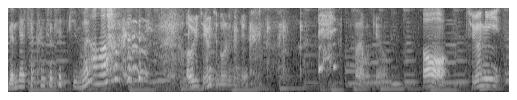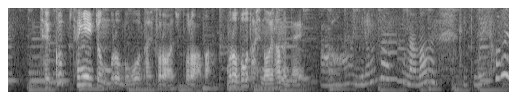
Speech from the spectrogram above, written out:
맨날 착한 척 했지만 아 어, 여기 재밌지 놀리는 게? 전해볼게요. 음. 어, 주연이 제굽 생일 좀 물어보고 다시 돌아와줘. 돌아와봐. 물어보고 다시 너희 하면 돼. 아 이런 거였구나. 나는 우리 서로에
